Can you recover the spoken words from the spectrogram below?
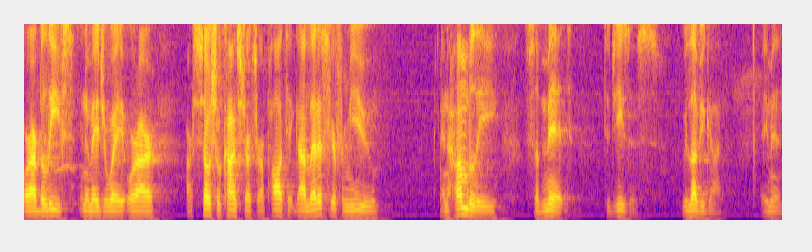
or our beliefs in a major way, or our, our social constructs or our politics. God, let us hear from you and humbly submit to Jesus. We love you, God. Amen.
